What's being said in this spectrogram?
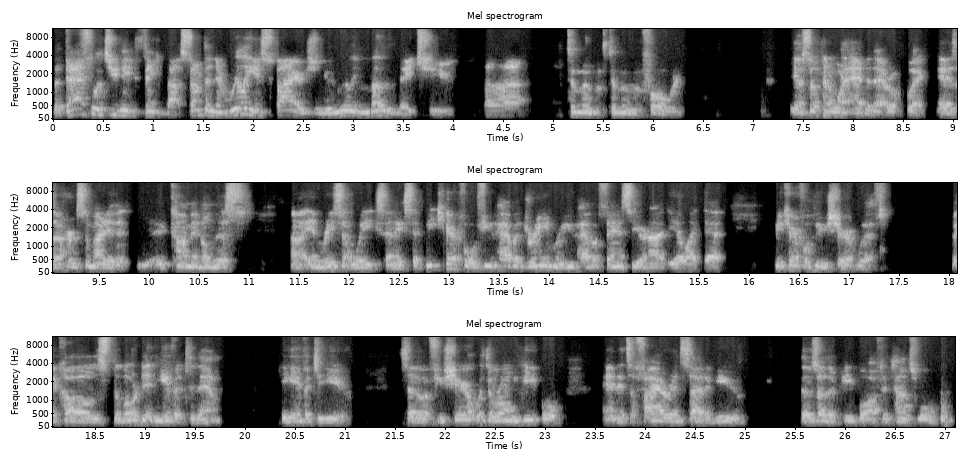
But that's what you need to think about something that really inspires you and really motivates you uh, to move to move it forward Yeah. something I want to add to that real quick is I heard somebody that uh, comment on this uh, in recent weeks, and they said, "Be careful if you have a dream or you have a fancy or an idea like that. Be careful who you share it with, because the Lord didn't give it to them; He gave it to you. So if you share it with the wrong people and it's a fire inside of you, those other people oftentimes will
